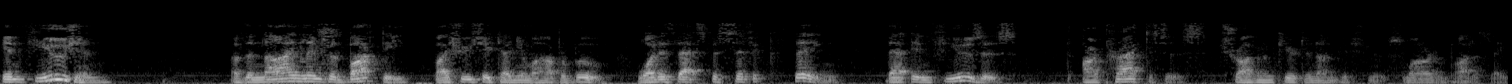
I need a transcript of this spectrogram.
infusion of the nine limbs of bhakti by Sri Chaitanya Mahaprabhu. What is that specific thing that infuses our practices? Shravanam Kirtanam Vishnu, Smaranam Padasevanam.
